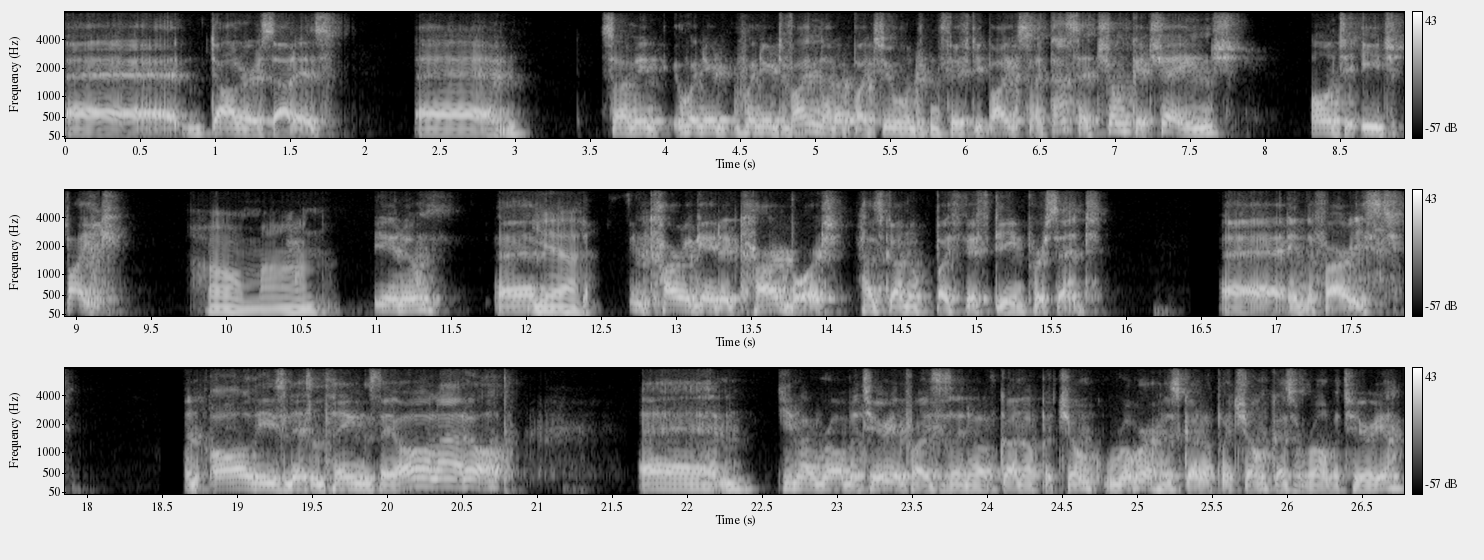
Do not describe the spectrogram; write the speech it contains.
uh, dollars. That is. Um, so I mean, when you're when you're dividing that up by 250 bikes, like that's a chunk of change onto each bike. Oh man. You know. Um, yeah. Even corrugated cardboard has gone up by 15 percent uh, in the Far East, and all these little things they all add up. Um, you know, raw material prices I know have gone up a chunk. Rubber has gone up a chunk as a raw material.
